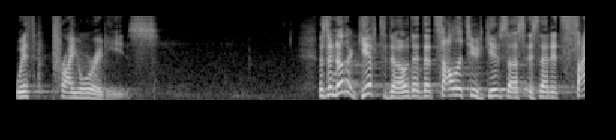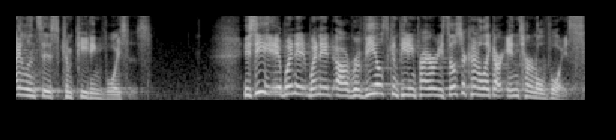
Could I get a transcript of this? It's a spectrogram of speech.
with priorities. There's another gift, though, that, that solitude gives us is that it silences competing voices. You see, when it, when it uh, reveals competing priorities, those are kind of like our internal voice,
